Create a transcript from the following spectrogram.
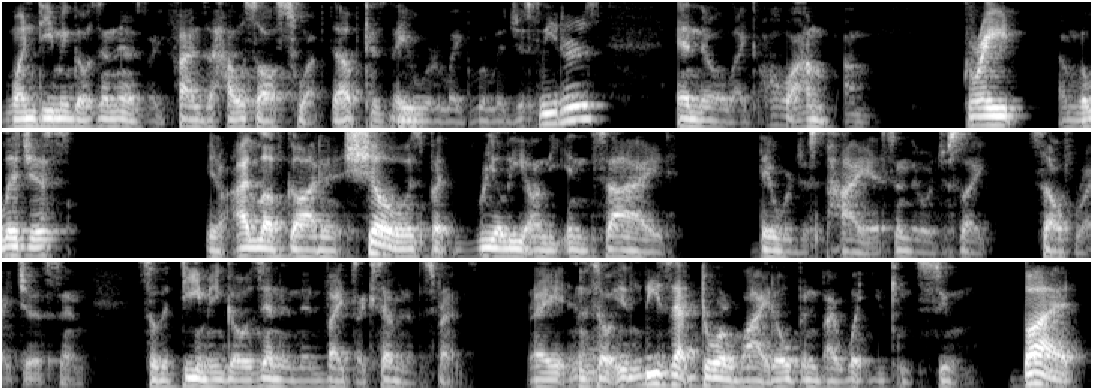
one demon goes in there, it's like finds the house all swept up because they Mhm. were like religious leaders, and they're like, "Oh, I'm I'm great, I'm religious, you know, I love God, and it shows." But really, on the inside, they were just pious, and they were just like self righteous, and so the demon goes in and invites like seven of his friends, right? And Right. so it leaves that door wide open by what you consume. But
